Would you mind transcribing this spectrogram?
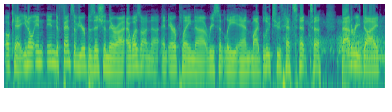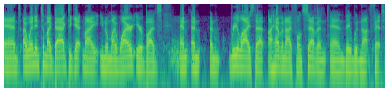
Okay, you know, in, in defense of your position there, I, I was on uh, an airplane uh, recently, and my Bluetooth headset uh, battery died, and I went into my bag to get my you know my wired earbuds, and and and realized that I have an iPhone seven, and they would not fit.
